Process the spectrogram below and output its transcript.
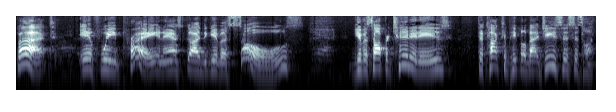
But if we pray and ask God to give us souls, yeah. give us opportunities to talk to people about Jesus, it's like,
